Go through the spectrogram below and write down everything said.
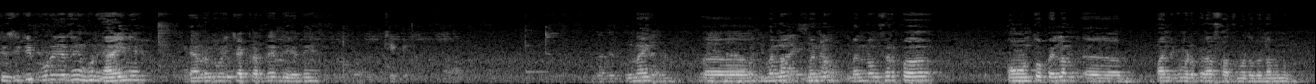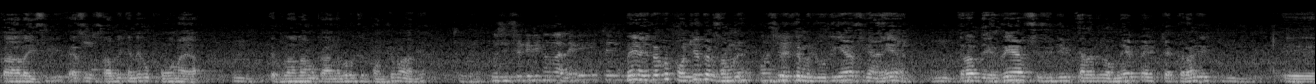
ਸੀਸੀਟੀਵੀ ਫੁਟੇਜ ਅਸੀਂ ਹੁਣ ਆਏ ਹੀ ਹੈ ਕੈਮਰੇ ਕੋਲ ਚੈੱਕ ਕਰਦੇ ਹਾਂ ਦੇਖਦੇ ਹਾਂ ਠੀਕ ਹੈ। ਨਹੀਂ ਅਹ, ਮੈਨੂੰ ਮੈਨੂੰ ਮੈਨੂੰ ਸਿਰਫ ਆਉਣ ਤੋਂ ਪਹਿਲਾਂ 5 ਮਿੰਟ ਪਹਿਲਾਂ 7 ਮਿੰਟ ਪਹਿਲਾਂ ਮੈਨੂੰ ਕਾਲ ਆਈ ਸੀ। ਐਸ ਸਾਹਿਬ ਜੀ ਕਹਿੰਦੇ ਕੋ ਫੋਨ ਆਇਆ। ਤੇ ਫਲਾਣਾ ਮਕਾਨ ਨੰਬਰ ਉੱਤੇ ਪਹੁੰਚੇ ਮੈਂ ਆ ਗਿਆ ਕੋਈ ਸੀਸੀਟੀਵੀ ਖੰਗਾ ਲੈ ਗਏ ਇੱਥੇ ਨਹੀਂ ਅਜੇ ਤੱਕ ਉਹ ਪਹੁੰਚੇ ਤੇਰੇ ਸਾਹਮਣੇ ਇੱਥੇ ਮੌਜੂਦ ਹੀ ਹਾਂ ਅਸੀਂ ਆਏ ਹਾਂ ਇਹਨਾਂ ਦੇਖਦੇ ਹਾਂ ਸੀਸੀਟੀਵੀ ਕੈਮਰੇ ਲਾਉਂਦੇ ਹਾਂ ਤੇ ਚੈੱਕ ਕਰਾਂਗੇ ਤੇ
